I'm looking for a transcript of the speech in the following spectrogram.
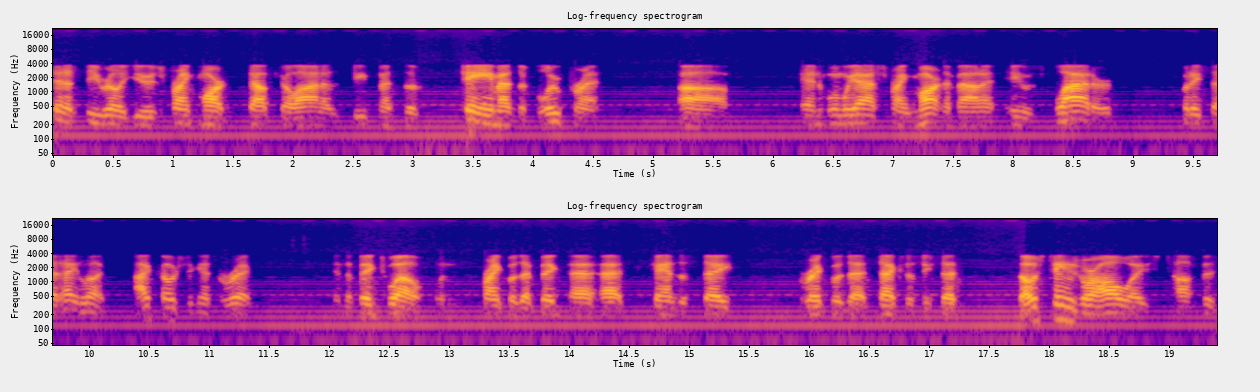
Tennessee really used Frank Martin, South Carolina's defensive team, as a blueprint. Uh, and when we asked Frank Martin about it, he was flattered, but he said, "Hey, look, I coached against Rick in the Big 12 when Frank was at Big at, at Kansas State. Rick was at Texas. He said those teams were always tough as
